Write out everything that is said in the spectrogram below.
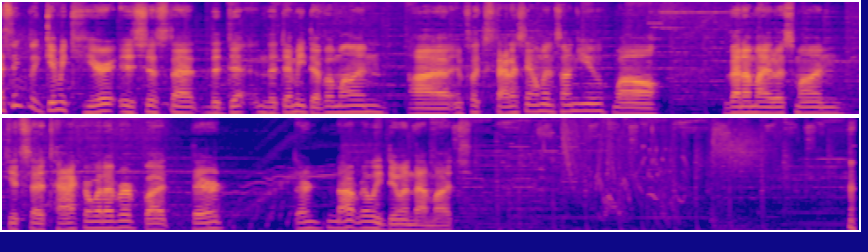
I think the gimmick here is just that the De the Demi Devimon uh, inflicts status ailments on you while Venomite gets to attack or whatever, but they're they're not really doing that much.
